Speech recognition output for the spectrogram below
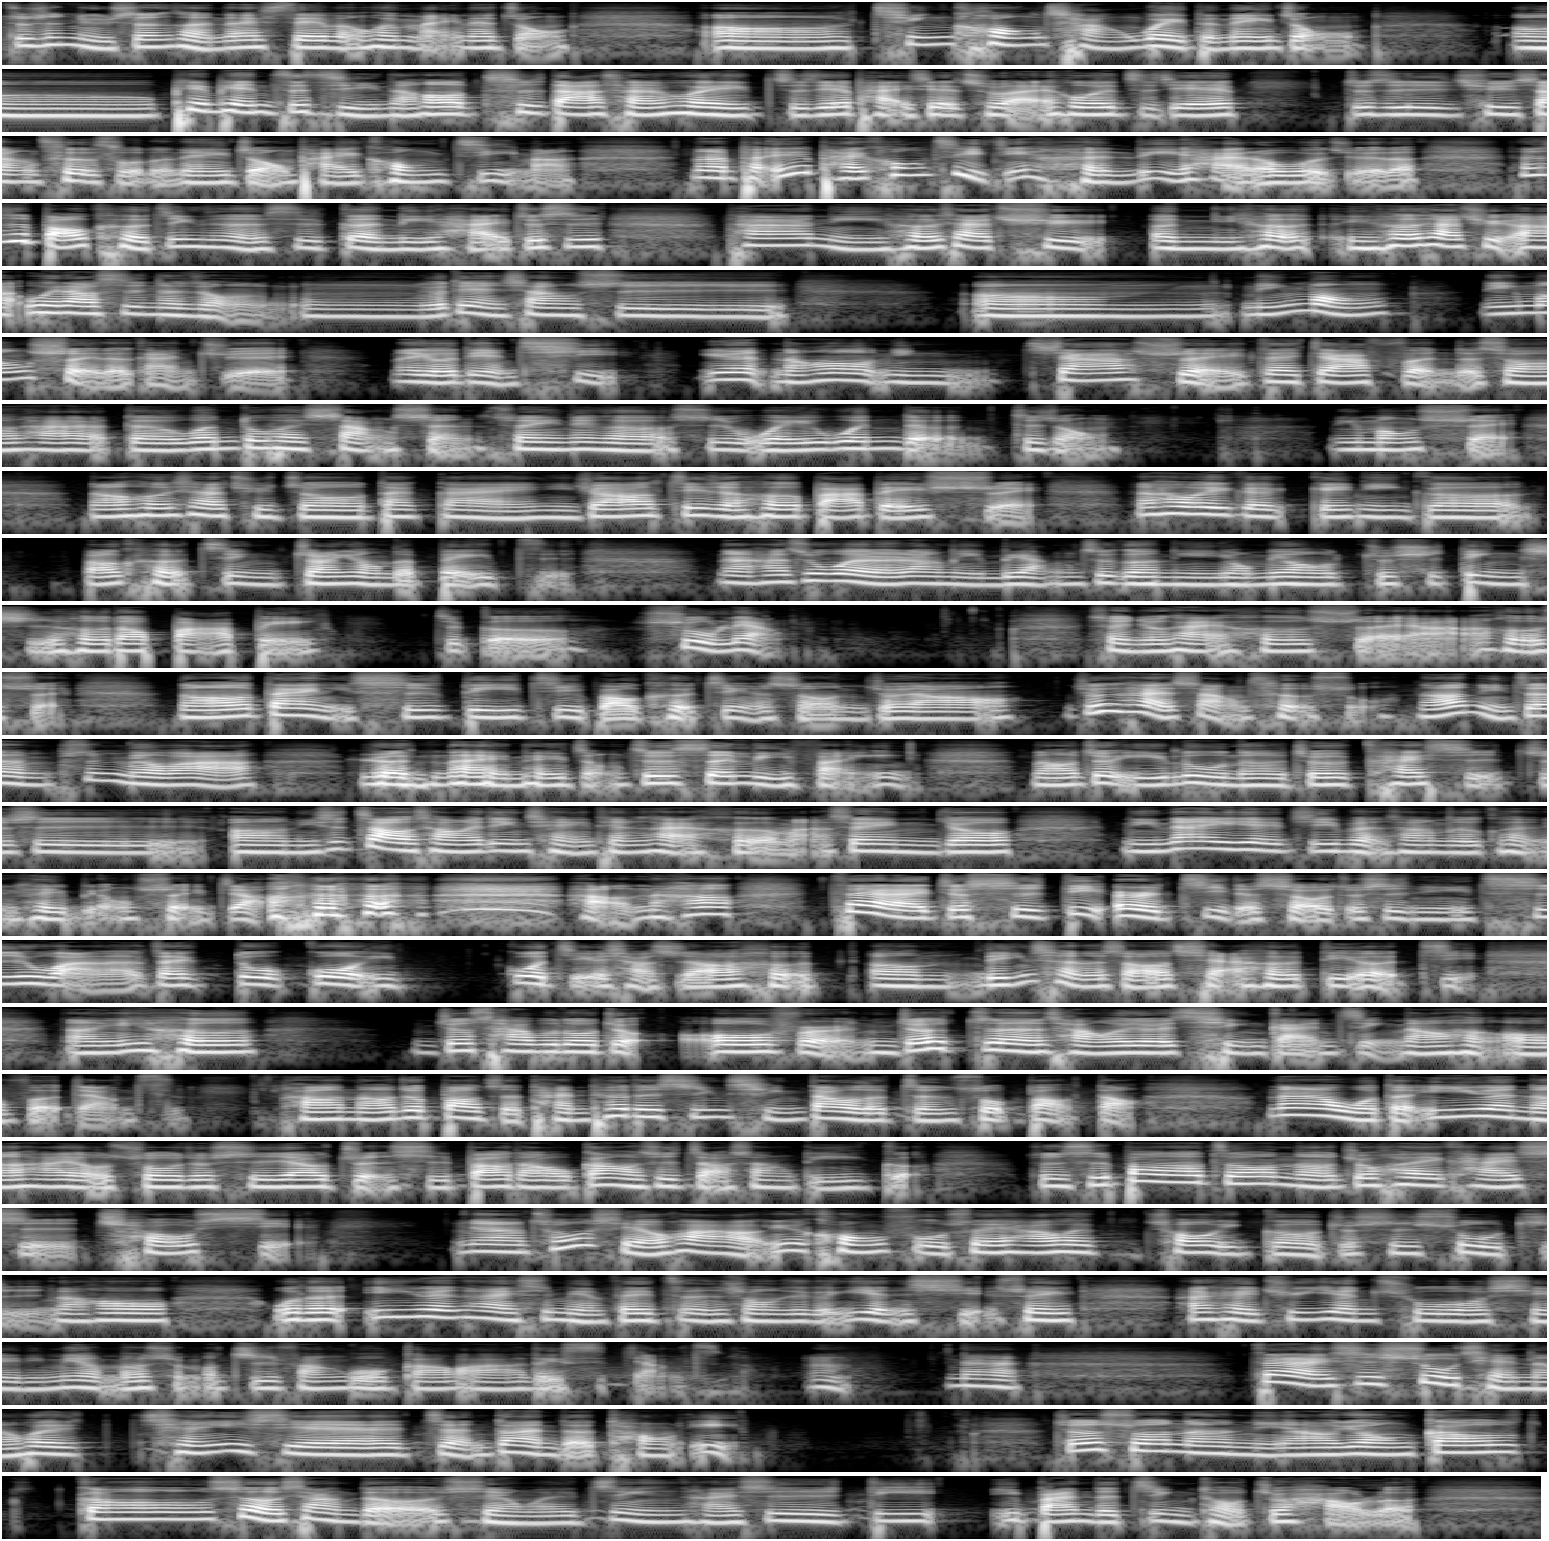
就是女生可能在 Seven 会买那种呃清空肠胃的那种，嗯，骗骗自己，然后吃大餐会直接排泄出来，或者直接。就是去上厕所的那种排空剂嘛，那排诶排空剂已经很厉害了，我觉得。但是保可净真的是更厉害，就是它你喝下去，呃，你喝你喝下去啊，味道是那种嗯，有点像是嗯柠檬柠檬水的感觉，那有点气，因为然后你加水再加粉的时候，它的温度会上升，所以那个是微温的这种柠檬水。然后喝下去之后，大概你就要接着喝八杯水。那它会一个给你一个宝可净专用的杯子，那它是为了让你量这个你有没有就是定时喝到八杯这个数量。所以你就开始喝水啊，喝水。然后在你吃第一剂保可净的时候，你就要你就开始上厕所。然后你真的是没有办法 忍耐那种，就是生理反应。然后就一路呢就开始就是呃，你是照常胃镜前一天开始喝嘛，所以你就你那一夜基本上都可能可以不用睡觉。好，然后再来就是第二剂的时候，就是你吃完了再度过一过几个小时要喝，嗯，凌晨的时候起来喝第二剂，然后一喝。你就差不多就 over，你就真的肠胃就会清干净，然后很 over 这样子。好，然后就抱着忐忑的心情到了诊所报道。那我的医院呢，还有说就是要准时报道，我刚好是早上第一个。准时报道之后呢，就会开始抽血。那抽血的话，因为空腹，所以他会抽一个就是数值。然后我的医院它也是免费赠送这个验血，所以它可以去验出我血里面有没有什么脂肪过高啊，类似这样子。嗯，那。再来是术前呢，会签一些诊断的同意，就是说呢，你要用高高摄像的显微镜还是低一般的镜头就好了。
